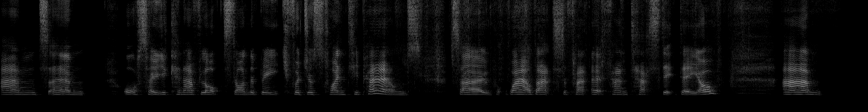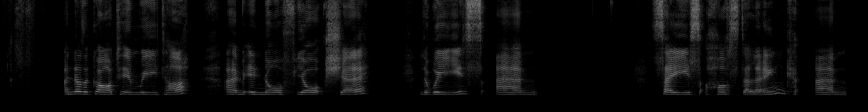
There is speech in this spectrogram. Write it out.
and um, also you can have lobster on the beach for just 20 pounds. So wow that's a, fa a fantastic deal. Um another guardian reader um in north yorkshire louise um says hosteling um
